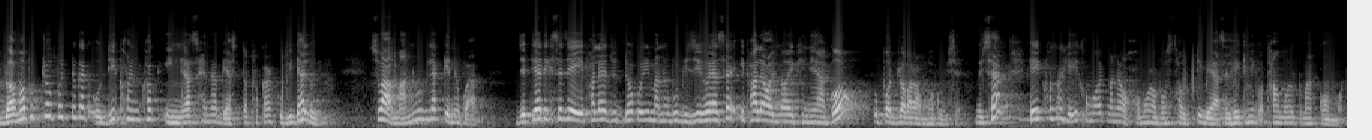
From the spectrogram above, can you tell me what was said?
ব্ৰহ্মপুত্ৰ উপত্যকাত অধিক সংখ্যক ইংৰাজ সেনা ব্যস্ত থকাৰ সুবিধা লৈ চোৱা মানুহবিলাক কেনেকুৱা? যেতিয়া দেখিছে যে এইফালে যুদ্ধ কৰি মানুহবোৰ বিজি হৈ আছে ইফালে অন্য এইখিনিয়ে আকৌ উপদ্ৰৱ আৰম্ভ কৰিছে। বুজিছা? সেইখনৰ সেই সময়ত মানে অসমৰ অৱস্থা অতি বেয়া আছিল। সেইখিনি কথাও মই তোমাক ক'ম মই।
